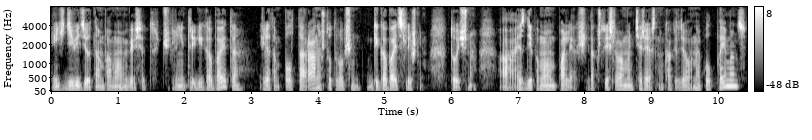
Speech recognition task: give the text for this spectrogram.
HD видео там, по-моему, весит чуть ли не 3 гигабайта, или там полтора, ну что-то, в общем, гигабайт с лишним точно. А SD, по-моему, полегче. Так что, если вам интересно, как сделан Apple Payments,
